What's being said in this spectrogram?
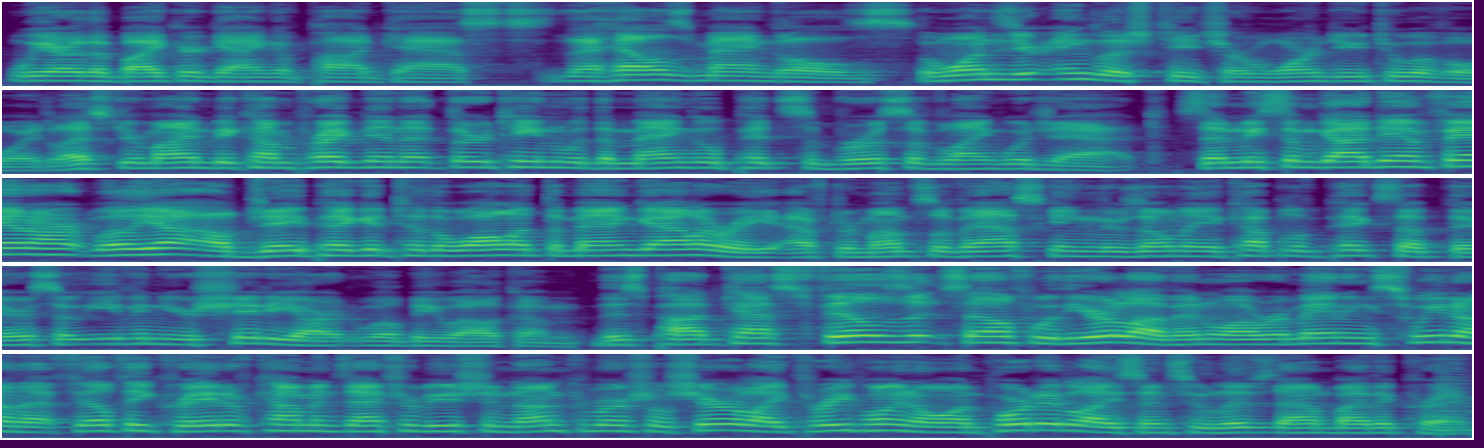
We are the biker gang of podcasts. The Hells Mangles. The ones your English teacher warned you to avoid, lest your mind become pregnant at 13 with the Mango Pit subversive language at. Send me some goddamn fan art, will ya? I'll JPEG it to the wall at the Man Gallery. After months of asking, there's only a couple of pics up there, so even your shitty art will be welcome. This podcast fills itself with your lovin' while remaining sweet on that filthy Creative Commons Attribution Non Commercial Share Alike 3.0 unported license who lives down by the crick.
